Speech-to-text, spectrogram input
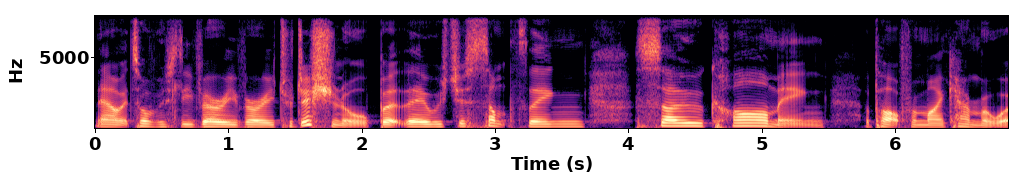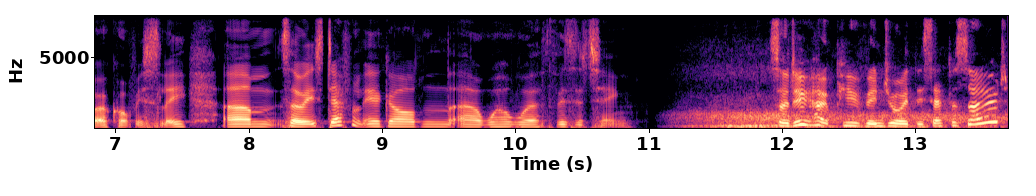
Now, it's obviously very, very traditional, but there was just something so calming apart from my camera work, obviously. Um, so it's definitely a garden uh, well worth visiting. So I do hope you've enjoyed this episode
